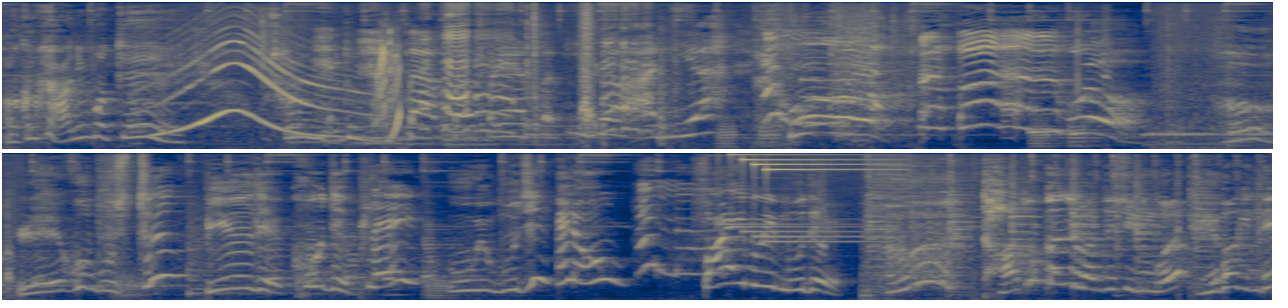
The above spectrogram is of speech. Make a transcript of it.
아, 그렇게 아닌 것 같아. 봐봐, 봐봐. 이거 아니야? 우와! 뭐야? 어, 레고 부스트? 빌드, 코드, 플레이? 오, 이거 뭐지? 헬로! 5인 모델. 어, 다섯 가지를 만들 수 있는 거야? 대박인데?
